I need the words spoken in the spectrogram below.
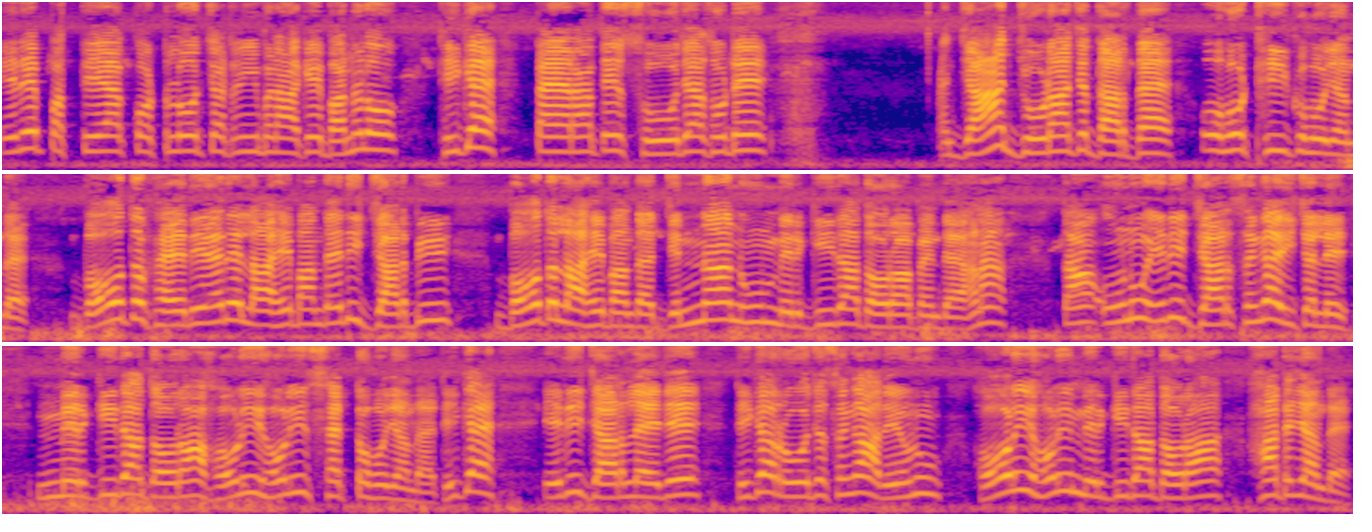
ਇਹਦੇ ਪੱਤੇ ਆ ਕੁੱਟ ਲਓ, ਚਟਨੀ ਬਣਾ ਕੇ ਬੰਨ ਲਓ, ਠੀਕ ਹੈ, ਪੈਰਾਂ ਤੇ ਸੋਜ ਆ ਤੁਹਾਡੇ, ਜਾਂ ਜੋੜਾਂ 'ਚ ਦਰਦ ਹੈ, ਉਹ ਠੀਕ ਹੋ ਜਾਂਦਾ ਬਹੁਤ ਫਾਇਦੇ ਆ, ਇਹਦੇ ਲਾਹੇਬੰਦ ਹੈ ਇਹਦੀ ਜੜ ਵੀ ਬਹੁਤ ਲਾਹੇਬੰਦ ਹੈ ਜਿਨ੍ਹਾਂ ਨੂੰ ਮਿਰਗੀ ਦਾ ਦੌਰਾ ਪੈਂਦਾ ਹੈ, ਹਨਾ? ਤਾਂ ਉਹਨੂੰ ਇਹਦੀ ਜੜ ਸੰਘਾਈ ਚੱਲੇ, ਮਿਰਗੀ ਦਾ ਦੌਰਾ ਹੌਲੀ ਹੌਲੀ ਸੈੱਟ ਹੋ ਜਾਂਦਾ ਠੀਕ ਹੈ? ਇਹਦੀ ਜੜ ਲੈ ਜੇ, ਠੀਕ ਹੈ? ਰੋਜ਼ ਸੰਘਾ ਦੇ ਉਹਨੂੰ ਹੌਲੀ ਹੌਲੀ ਮਿਰਗੀ ਦਾ ਦੌਰਾ ਹਟ ਜਾਂਦਾ ਹੈ।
